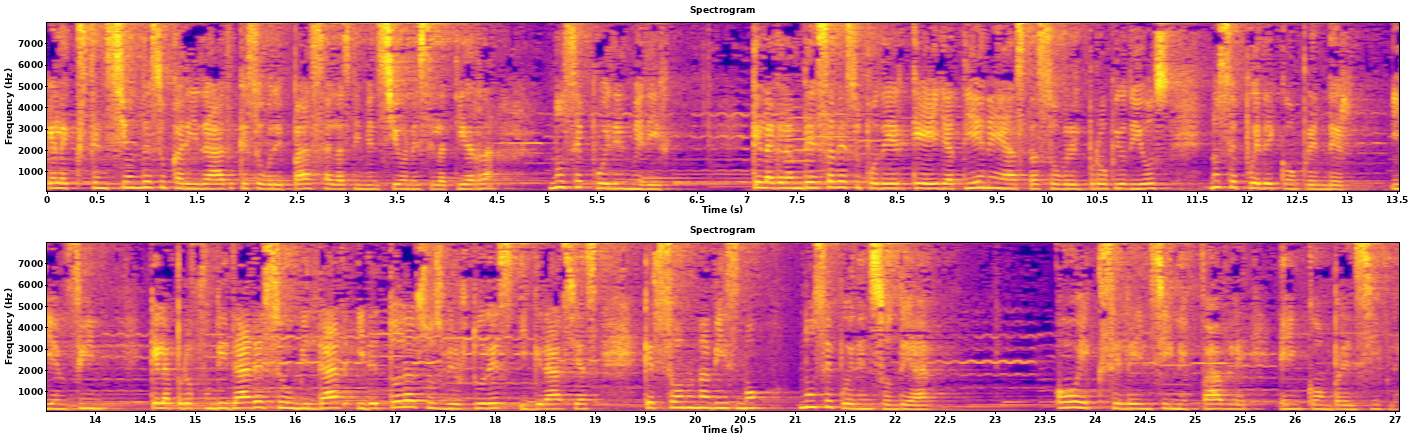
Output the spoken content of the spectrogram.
que la extensión de su caridad que sobrepasa las dimensiones de la tierra no se pueden medir, que la grandeza de su poder que ella tiene hasta sobre el propio Dios no se puede comprender y en fin, que la profundidad de su humildad y de todas sus virtudes y gracias, que son un abismo, no se pueden sondear. Oh excelencia inefable e incomprensible,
